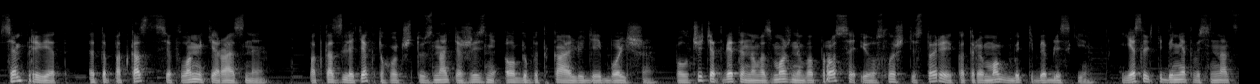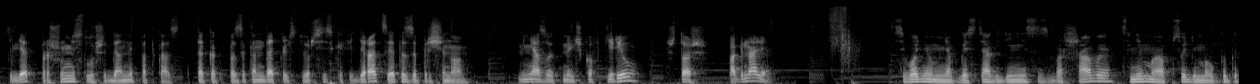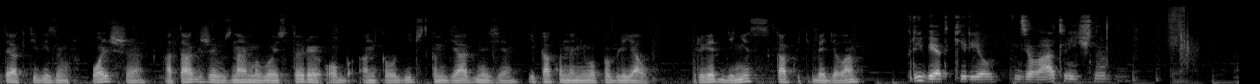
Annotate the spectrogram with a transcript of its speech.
Всем привет! Это подкаст «Все фломики разные». Подкаст для тех, кто хочет узнать о жизни ЛГБТК людей больше, получить ответы на возможные вопросы и услышать истории, которые могут быть тебе близки. Если тебе нет 18 лет, прошу не слушать данный подкаст, так как по законодательству Российской Федерации это запрещено. Меня зовут Мельчков Кирилл. Что ж, погнали! Сегодня у меня в гостях Денис из Варшавы. С ним мы обсудим ЛГБТ-активизм в Польше, а также узнаем его историю об онкологическом диагнозе и как он на него повлиял. Привет, Денис, как у тебя дела? Привет, Кирилл. Дела отлично.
